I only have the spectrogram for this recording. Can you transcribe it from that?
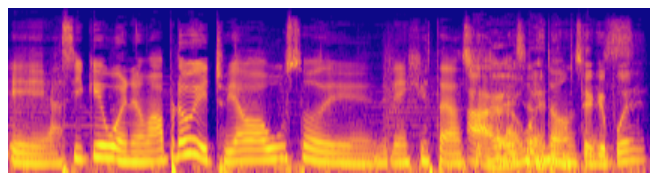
Eh, así que bueno, aprovecho y hago abuso de, de la ingesta de azúcar. Desde bueno, entonces. usted que puede.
